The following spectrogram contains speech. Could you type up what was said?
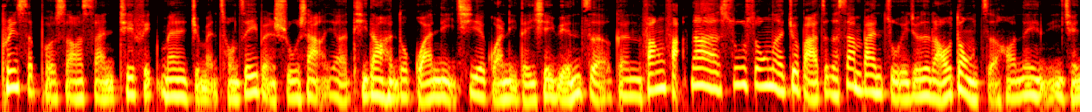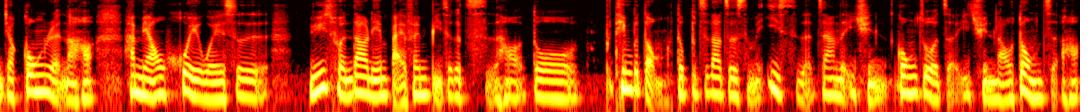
Principles of Scientific Management。从这一本书上要提到很多管理企业管理的一些原则跟方法。那苏松呢，就把这个上班族，也就是劳动者哈，那以前叫工人了哈，他描绘为是愚蠢到连百分比这个词哈都。听不懂都不知道这是什么意思的这样的一群工作者，一群劳动者哈。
